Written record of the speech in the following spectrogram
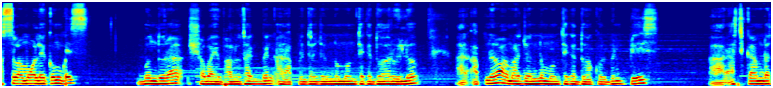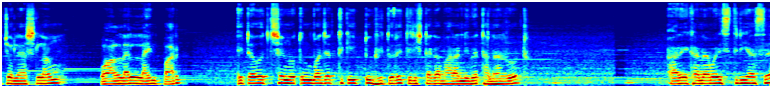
আসসালামু আলাইকুম গাইস বন্ধুরা, সবাই ভালো থাকবেন আর আপনাদের জন্য মন থেকে দোয়া রইল। আর আপনারাও আমার জন্য মন থেকে দোয়া করবেন প্লিজ আর আজকে আমরা চলে আসলাম ওয়ার্ল্ড লাইন পার্ক। এটা হচ্ছে নতুন বাজার থেকে একটু ভিতরে, তিরিশ টাকা ভাড়া নেবে থানার রোড। আর এখানে আমার স্ত্রী আছে,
